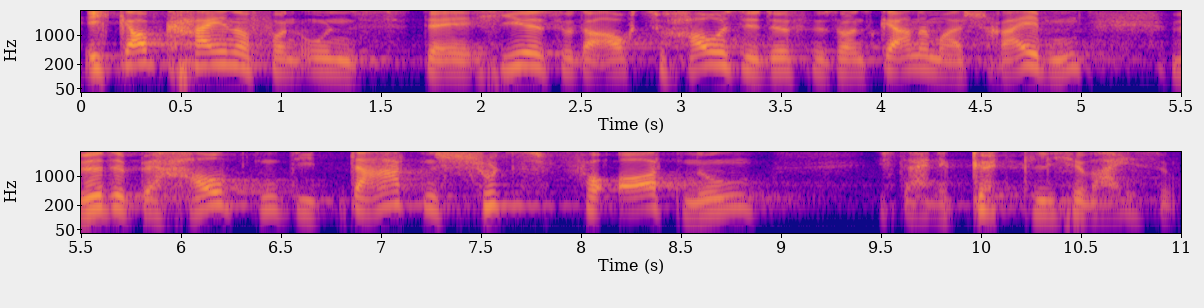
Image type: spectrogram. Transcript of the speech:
Ich glaube, keiner von uns, der hier ist oder auch zu Hause, dürfen wir sonst gerne mal schreiben, würde behaupten, die Datenschutzverordnung ist eine göttliche Weisung.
